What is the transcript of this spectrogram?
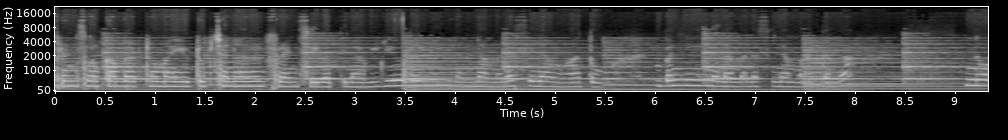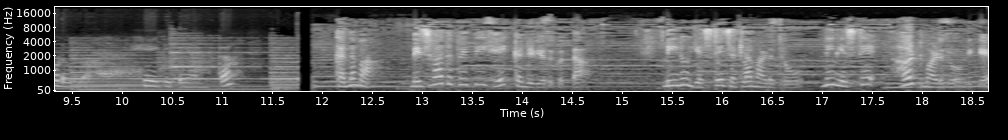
friends welcome back to my YouTube channel friends ಇವತ್ತಿನ ವಿಡಿಯೋದಲ್ಲಿ ನನ್ನ ಮನಸ್ಸಿನ ಮಾತು. ಬನ್ನಿ, ನನ್ನ ಮನಸ್ಸಿನ ಮಾತನ್ನು ನೋಡುವ ಹೇಗಿದೆ ಅಂತ. ಕನ್ನಮ್ಮ, ನಿಜವಾದ ಪ್ರೀತಿ ಹೇಗ್ ಕಂಡಿಡಿಯೋದು ಗೊತ್ತಾ? ನೀನು ಎಷ್ಟೇ ಜಗಳ ಮಾಡಿದ್ರು, ನೀನ್ ಎಷ್ಟೇ ಹರ್ಟ್ ಮಾಡಿದ್ರು ಅವರಿಗೆ,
